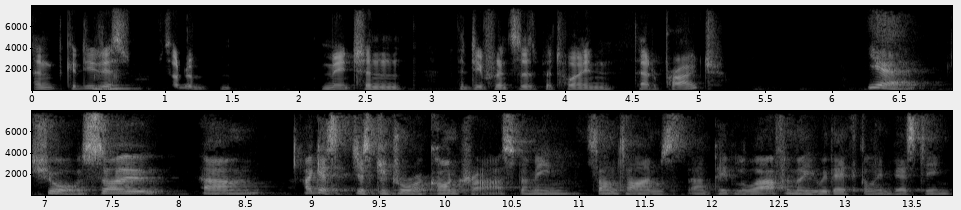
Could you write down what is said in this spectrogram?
And could you just mm-hmm. sort of mention the differences between that approach? Yeah, sure. So um, I guess just to draw a contrast, I mean, sometimes um, people who are familiar with ethical investing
